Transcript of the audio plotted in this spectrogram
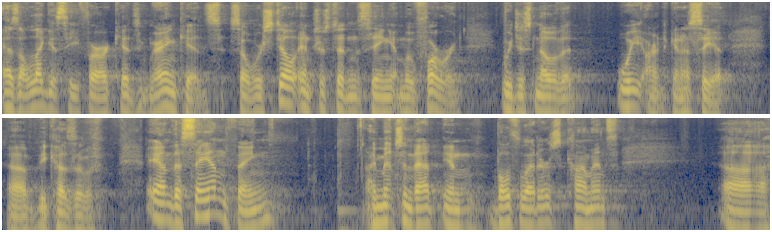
as a legacy for our kids and grandkids. So we're still interested in seeing it move forward. We just know that we aren't going to see it uh, because of. And the sand thing, I mentioned that in both letters, comments. Uh,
